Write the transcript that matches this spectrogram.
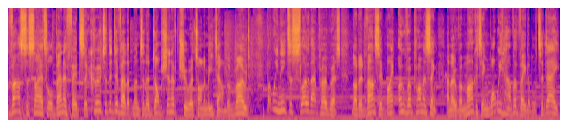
vast societal benefits accrue to the development and adoption of true autonomy down the road. But we need to slow that progress, not advance it by over promising and over marketing what we have available available today.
